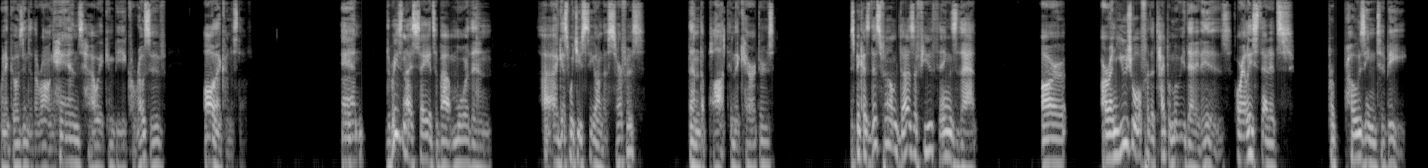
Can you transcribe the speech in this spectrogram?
when it goes into the wrong hands, how it can be corrosive, all that kind of stuff. And the reason I say it's about more than, I guess, what you see on the surface than the plot and the characters is because this film does a few things that are are unusual for the type of movie that it is, or at least that it's proposing to be.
